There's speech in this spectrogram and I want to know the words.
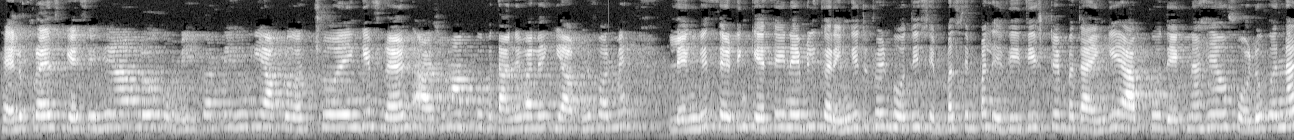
हेलो फ्रेंड्स, कैसे हैं आप लोग? उम्मीद करते हैं कि आप लोग अच्छे होंगे। फ्रेंड, आज हम आपको बताने वाले हैं कि आप अपने फ़ोन में लैंग्वेज सेटिंग कैसे इनेबल करेंगे। तो फ्रेंड, बहुत ही simple simple easy easy step बताएँगे। आपको देखना है और फॉलो करना।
